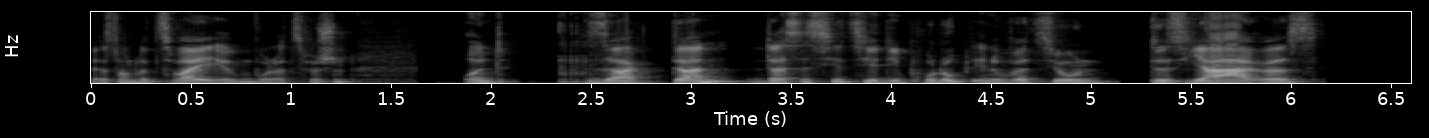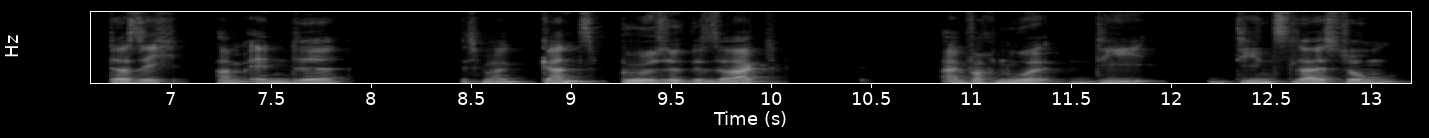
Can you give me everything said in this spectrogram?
Da ist noch eine 2 irgendwo dazwischen. Und sagt dann, das ist jetzt hier die Produktinnovation des Jahres, dass ich am Ende, ist mal ganz böse gesagt, einfach nur die Dienstleistung,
